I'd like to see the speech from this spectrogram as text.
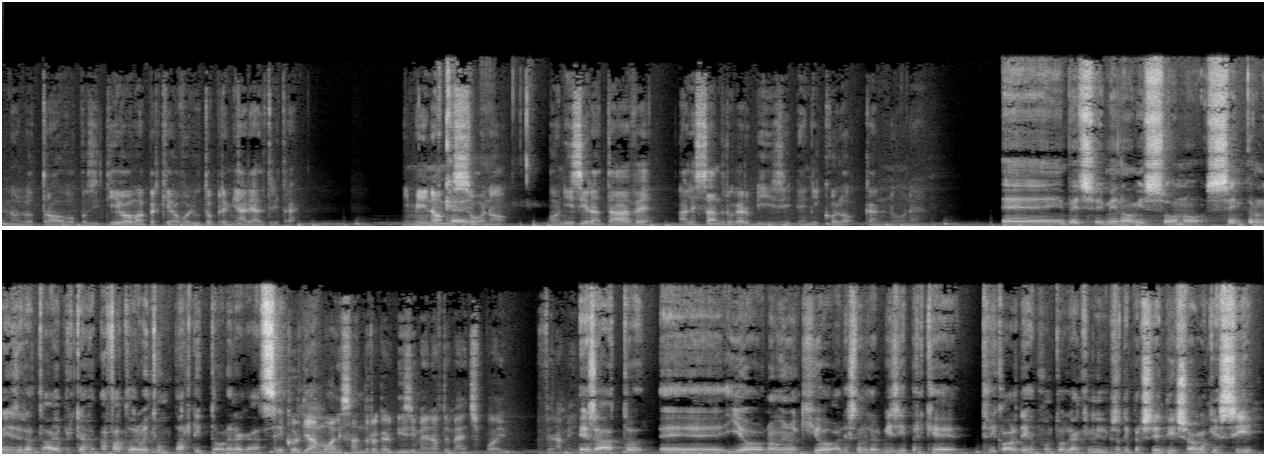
non lo trovo positivo, ma perché ho voluto premiare altri tre. I miei nomi okay. sono Onisi Ratave, Alessandro Garbisi e Niccolò Cannone. E invece i miei nomi sono sempre Onisi Ratave perché ha fatto veramente un partitone, ragazzi. Ricordiamo Alessandro Garbisi, man of the match, poi veramente. Esatto, eh, io nomino anch'io Alessandro Garbisi perché ti ricordi che appunto anche negli episodi precedenti diciamo che sì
